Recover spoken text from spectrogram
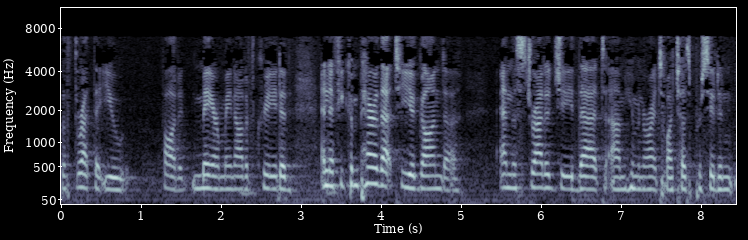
the threat that you thought it may or may not have created. And if you compare that to Uganda and the strategy that um, Human Rights Watch has pursued in,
